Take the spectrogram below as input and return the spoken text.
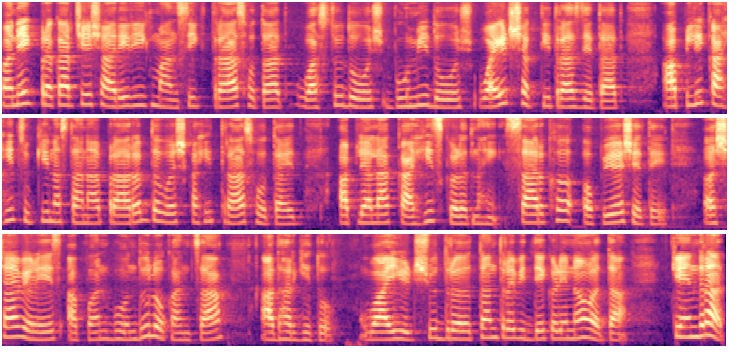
अनेक प्रकारचे शारीरिक मानसिक त्रास होतात. वास्तुदोष भूमिदोष वाईट शक्ती त्रास देतात. आपली काही चुकी नसताना प्रारब्धवश काही त्रास होत आहेत आपल्याला काहीच कळत नाही. सारखं अपयश येते. अशा वेळेस आपण भोंदू लोकांचा आधार घेतो. वाईट शूद्र तंत्रविद्येकडे न वळता केंद्रात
